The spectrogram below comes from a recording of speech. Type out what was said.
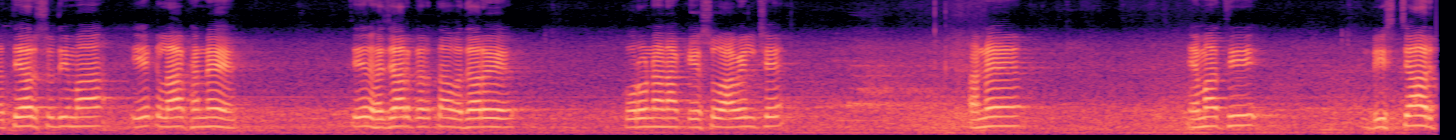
અત્યાર સુધીમાં એક લાખ અને તેર હજાર કરતાં વધારે કોરોનાના કેસો આવેલ છે. અને એમાંથી ડિસ્ચાર્જ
